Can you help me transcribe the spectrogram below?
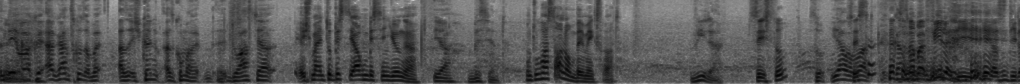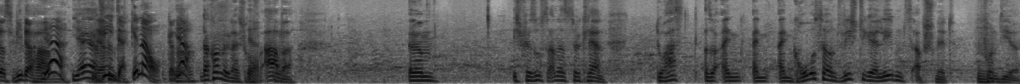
Nee, aber äh, ganz kurz, aber also ich könnte, also guck mal, äh, du hast ja, Ich meine, du bist ja auch ein bisschen jünger. ja, ein bisschen. Und du hast auch noch ein BMX-Rad. Wieder. Siehst du? So, ja, aber Siehst du? Das sind aber viele, die, die, das, die das wieder haben. Ja, Ja, ja, stimmt. wieder, genau. Genau. Ja. Da kommen wir gleich drauf. Ja. Aber ähm, ich versuche es anders zu erklären. Du hast also ein, ein, ein großer und wichtiger Lebensabschnitt von dir.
